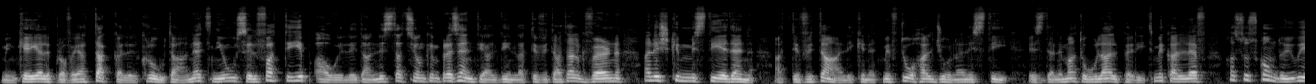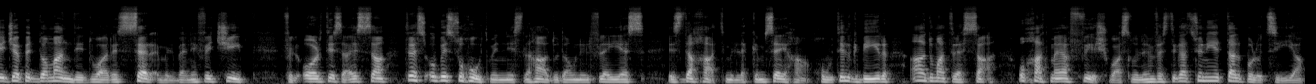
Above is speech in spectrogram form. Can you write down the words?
Minkejja li pprova jattakka lil crew ta' Net News, il-fatti jibqgħu li dan l-istazzjon kien preżenti għal din l-attività tal-Gvern għaliex kien mistieden, attività li kienet miftuħa għall-ġurnalisti, iżda li matulha l-Perit Micallef ħassu skomdu jwieġeb id-domandi dwar is-serq mill-benefiċċji. Fil-Qorti sa issa tressqu biss uħud min-nies li ħadu dawn il-flejjes. Iżda ħadd mill-hekk imsejħa ħut il-kbir għadu ma tressaq u ħadd ma jaf fiex waslu l-investigazzjonijiet tal-Pulizija.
